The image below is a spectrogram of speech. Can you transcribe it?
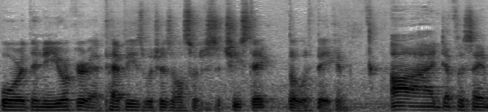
or the New Yorker at Pepe's, which is also just a cheesesteak but with bacon. I definitely say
